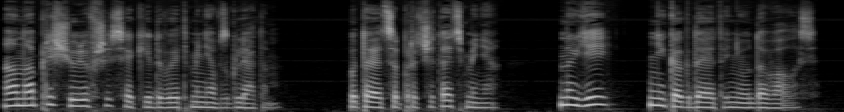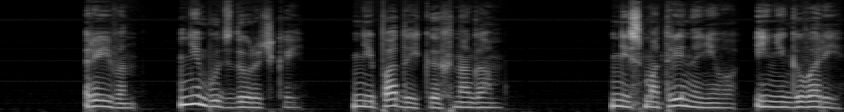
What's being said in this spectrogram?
Она, прищурившись, окидывает меня взглядом. Пытается прочитать меня, но ей никогда это не удавалось. Рейвен, не будь дурочкой. Не падай к их ногам. Не смотри на него и не говори.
